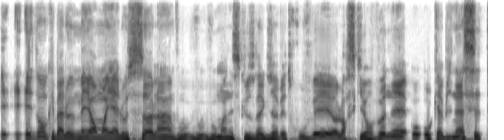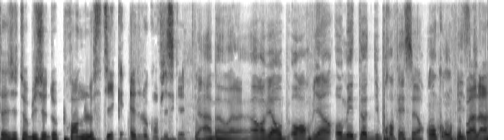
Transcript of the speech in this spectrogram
Et, donc, bah, le meilleur moyen, le seul, hein, vous, vous, m'en excuserez que j'avais trouvé euh, lorsqu'il revenait au, cabinet, c'était j'étais obligé de prendre le stick et de le confisquer. Ah bah voilà, on revient, on revient aux méthodes du professeur, on confisque. Voilà.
